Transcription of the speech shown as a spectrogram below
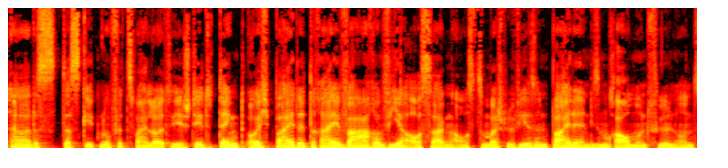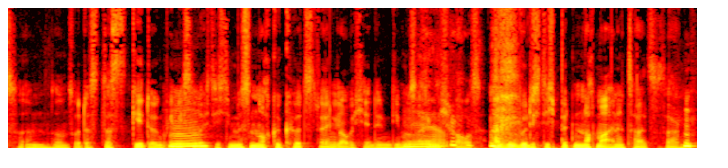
Ah, das, das geht nur für zwei Leute. Hier steht, denkt euch beide drei wahre Wir-Aussagen aus. Zum Beispiel, wir sind beide in diesem Raum und fühlen uns ähm, so und so. Das, das geht irgendwie nicht so Mhm. richtig. Die müssen noch gekürzt werden, glaube ich, hier. Die, die muss Ja. eigentlich raus. Also würde ich dich bitten, nochmal eine Zahl zu sagen.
